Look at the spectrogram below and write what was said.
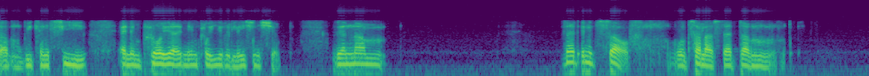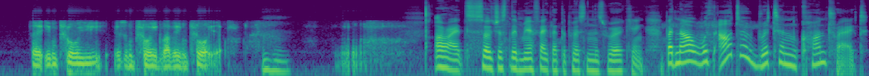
um, we can see an employer and employee relationship, then um, that in itself will tell us that um, the employee is employed by the employer. Mm-hmm. All right, so just the mere fact that the person is working. But now, without a written contract,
